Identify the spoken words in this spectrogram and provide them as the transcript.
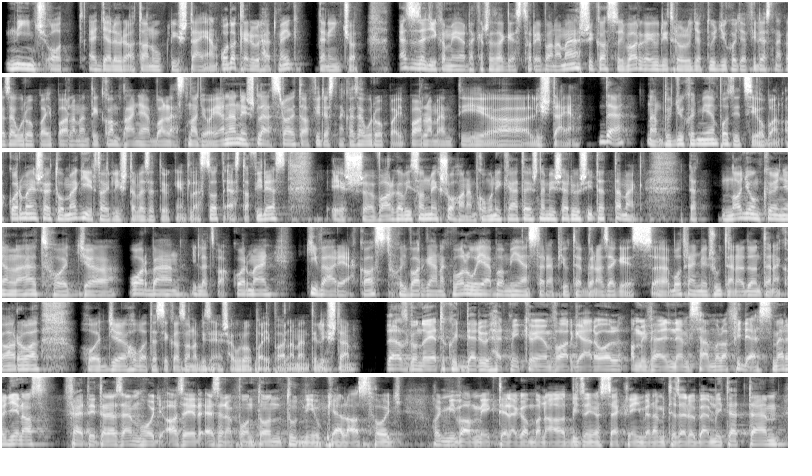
nincs ott egyelőre a tanúk listáján. Oda kerülhet még, de nincs ott. Ez az egyik, ami érdekes az egész sztoriban. A másik az, hogy Varga Juditról ugye tudjuk, hogy a Fidesznek az európai parlamenti kampányában lesz nagyon jelen, és lesz rajta a Fidesznek az európai parlamenti uh, listáján. De nem tudjuk, hogy milyen pozícióban. A kormány sajtó megírta, hogy listavezetőként lesz ott, ezt a Fidesz, és Varga viszont még soha nem kommunikálta, és nem is erősítette meg. Tehát nagyon könnyen lehet, hogy Orbán, illetve a kormány kivárják azt, hogy Vargának valójában milyen szerep jut ebben az egész botrányban, és utána döntenek arról, hogy hova teszik azon a bizonyos európai parlamenti listán. De azt gondoljátok, hogy derülhet még olyan Vargáról, amivel nem számol a Fidesz? Mert hogy én azt feltételezem, hogy azért ezen a ponton tudniuk kell azt, hogy, hogy mi van még tényleg abban a bizonyos szekrényben, amit az előbb említettem,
